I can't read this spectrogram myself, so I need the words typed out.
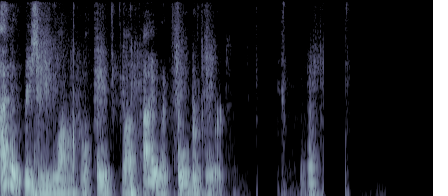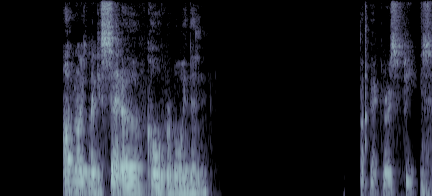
I had a reason to long. Oh, fuck. I went overboard. I can always make a set of coal for void then. Compact recipes.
